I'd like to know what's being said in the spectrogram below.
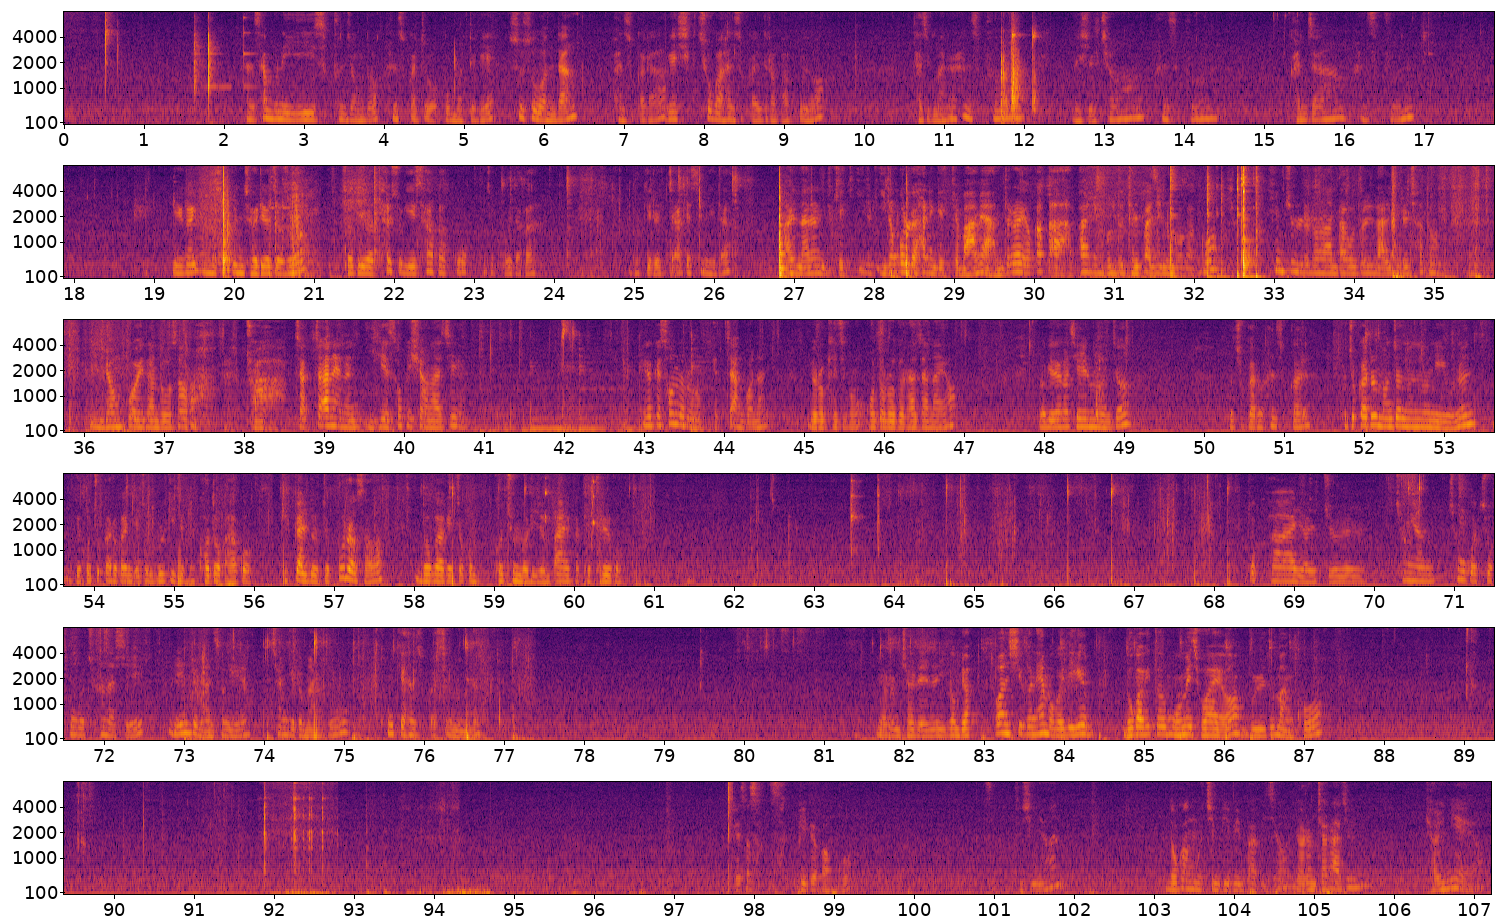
한 3분의 2 스푼 정도, 한 숟갈 조금 못되게 수수 원당 반 숟가락, 이게 식초가 한 숟갈 들어갔고요. 다진 마늘 한 스푼, 매실청 한 스푼, 간장 한 스푼. 얘가 20분 절여져서 저도 이 탈수기 사갖고 이제 거기다가 물기를 짜겠습니다. 아니 나는 이렇게 이- 이런 걸로 하는 게 이렇게 마음에 안 들어요. 깝깝하니 물도 덜 빠지는 것 같고 힘줄 늘어난다고들 난리를 쳐도 이 면보에다 넣어서 쫙쫙 짜내는 이게 속이 시원하지. 이렇게 손으로 이렇게 짠 거는 이렇게 지금 오돌오돌 하잖아요. 여기다가 제일 먼저 고춧가루 한 숟갈. 고춧가루를 먼저 넣는 이유는 고춧가루가 이제 좀 물기 좀 걷어가고 빛깔도 좀 불어서 노각에 조금 고추물이 좀 빨갛게 들고 쪽파 10줄, 청양, 청고추, 홍고추 하나씩 이는 좀 완성해요. 참기름하고 통깨 한 숟갈씩 넣으면 여름철에는 이거 몇 번씩은 해 먹어야 돼. 이게 노각이 또 몸에 좋아요. 물도 많고. 그래서 싹싹 비벼갖고 드시면 노각 무침 비빔밥이죠. 여름철 아주 별미예요.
